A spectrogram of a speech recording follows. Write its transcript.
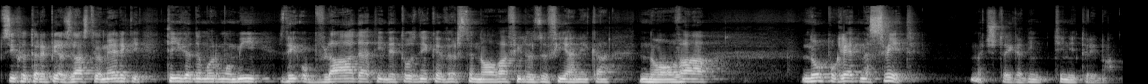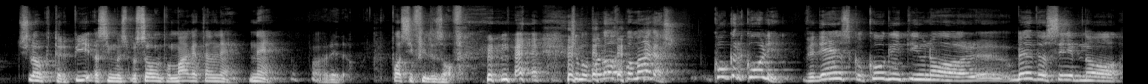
psihoterapija, zlasti v Ameriki, tega, da moramo mi zdaj obvladati in da je to neke vrste nova filozofija, neka nova, nov pogled na svet. Meč tega ti ni treba. Človek trpi, a si mu sposoben pomagati ali ne? Ne, pa v redu. Pa si filozof. Če mu pa lahko pomagaš, kakorkoli, vedensko, kognitivno, medosebno,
